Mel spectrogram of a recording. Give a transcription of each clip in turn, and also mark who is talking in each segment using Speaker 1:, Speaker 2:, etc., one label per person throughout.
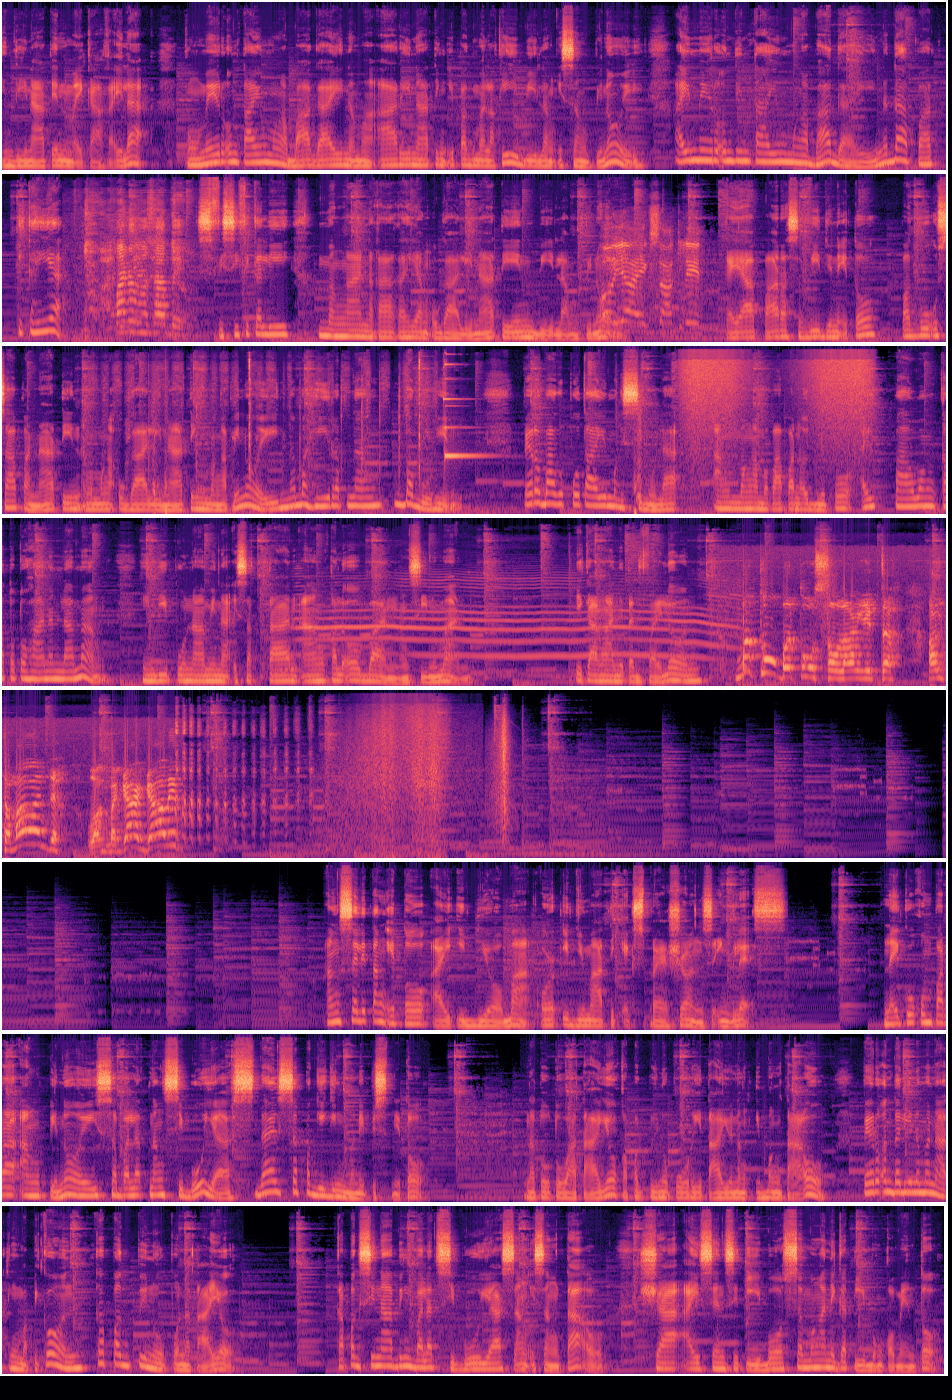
Speaker 1: Hindi natin maikakaila kung mayroon tayong mga bagay na maaari nating ipagmalaki bilang isang Pinoy ay mayroon din tayong mga bagay na dapat ikahiya.
Speaker 2: Paano masabi?
Speaker 1: Specifically, mga nakakahiyang ugali natin bilang
Speaker 3: Oh
Speaker 1: Pinoy.
Speaker 3: yeah, exactly.
Speaker 1: Kaya para sa video na ito, pag-uusapan natin ang mga ugali nating mga Pinoy na mahirap nang baguhin. Pero bago po tayo magsimula, ang mga mapapanood nyo po ay pawang katotohanan lamang. Hindi po namin naisaktan ang kalooban ng sinuman. Ika nga ni Ted Filon,
Speaker 4: Bato-bato sa langit ang tamad, huwag magagalit.
Speaker 1: Ang salitang ito ay idioma or idiomatic expression sa Ingles. Na ikukumpara ang Pinoy sa balat ng sibuyas dahil sa pagiging manipis nito. Natutuwa tayo kapag pinupuri tayo ng ibang tao pero ang dali naman nating mapikon kapag pinupo na tayo. Kapag sinabing balat sibuyas ang isang tao, siya ay sensitibo sa mga negatibong komento.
